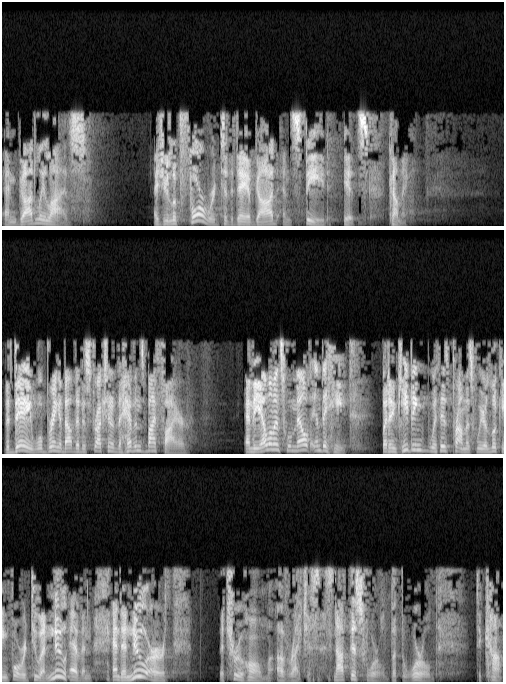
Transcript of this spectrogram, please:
and godly lives as you look forward to the day of God and speed its coming. The day will bring about the destruction of the heavens by fire, and the elements will melt in the heat. But in keeping with his promise, we are looking forward to a new heaven and a new earth, the true home of righteousness. Not this world, but the world to come.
